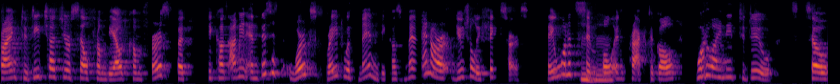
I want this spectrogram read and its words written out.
trying to detach yourself from the outcome first but because i mean and this is works great with men because men are usually fixers they want it simple mm-hmm. and practical what do i need to do so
